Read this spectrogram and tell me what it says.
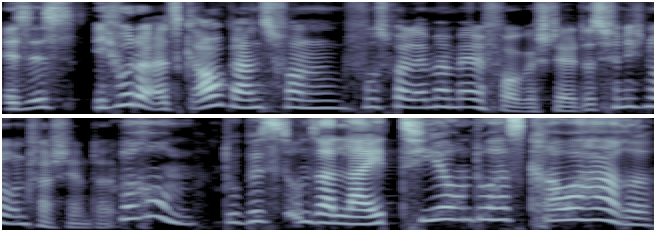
es ist, ich wurde als Graugans von Fußball MML vorgestellt. Das finde ich eine Unverschämtheit. warum? Du bist unser Leittier und du hast graue Haare.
